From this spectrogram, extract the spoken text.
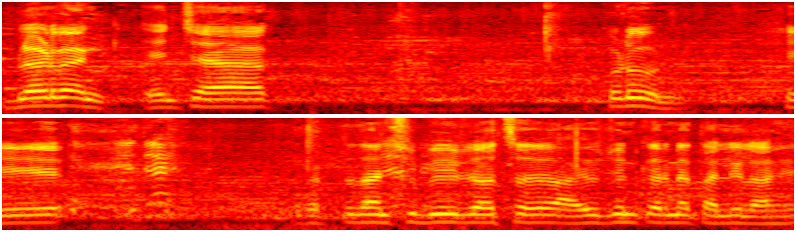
ब्लड बँक यांच्याकडून हे रक्तदान शिबिराचं आयोजन करण्यात आलेलं आहे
